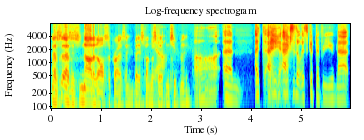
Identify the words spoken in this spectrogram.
As, as is not at all surprising based on the Yeah. statements you've made. uh and I, I accidentally skipped over you matt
